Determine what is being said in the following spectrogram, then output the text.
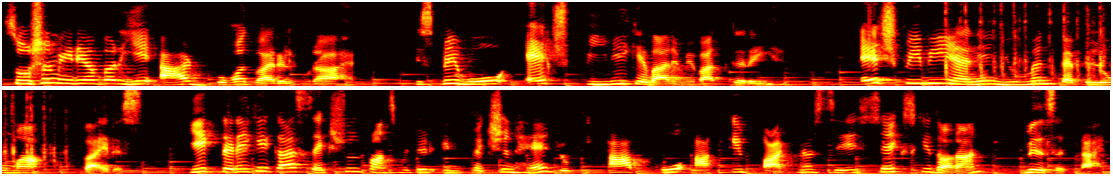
सोशल मीडिया पर ये एड बहुत वायरल हो रहा है। इसमें वो एचपीवी के बारे में बात कर रही हैं। एच यानी ह्यूमन पेपिलोमा वायरस ये एक तरीके का सेक्सुअल ट्रांसमिटेड इन्फेक्शन है जो कि आपको आपके पार्टनर से सेक्स के दौरान मिल सकता है।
